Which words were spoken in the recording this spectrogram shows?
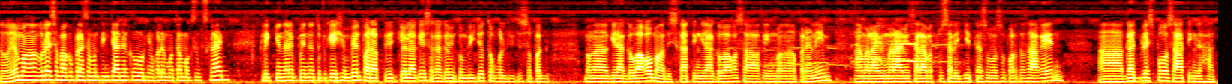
So, yung mga gulay, sa bago pala sa Muntin Channel ko, huwag niyo kalimutan mag-subscribe. Click niyo na rin po yung notification bell para update kayo lagi sa gagawin kong video tungkol dito sa pag mga ginagawa ko, mga discarding ginagawa ko sa aking mga pananim. Uh, maraming maraming salamat po sa legit na sumusuporta sa akin. Uh, God bless po sa ating lahat.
